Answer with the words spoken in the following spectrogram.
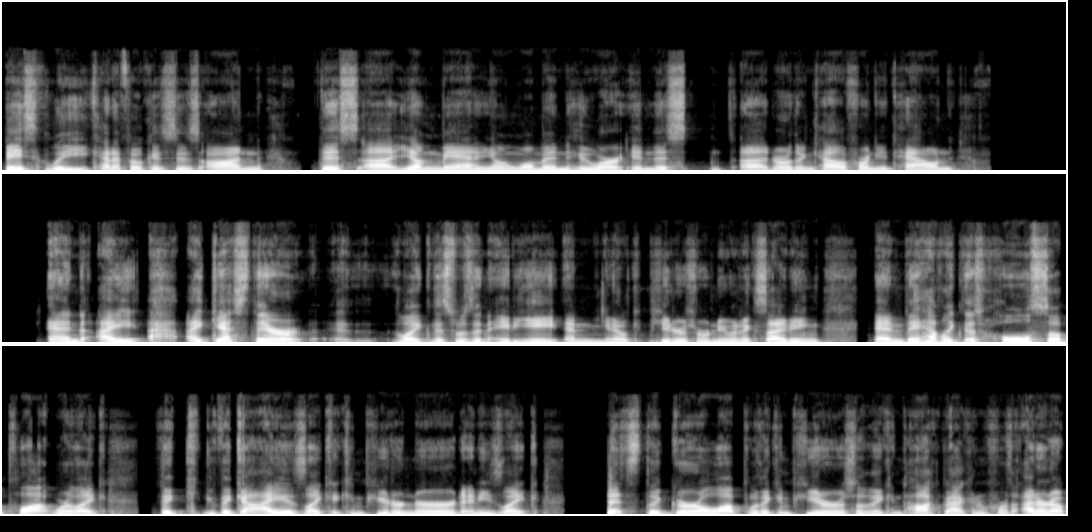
basically kind of focuses on this uh, young man and young woman who are in this uh, Northern California town and i i guess they're like this was in 88 and you know computers were new and exciting and they have like this whole subplot where like the the guy is like a computer nerd and he's like sets the girl up with a computer so they can talk back and forth i don't know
